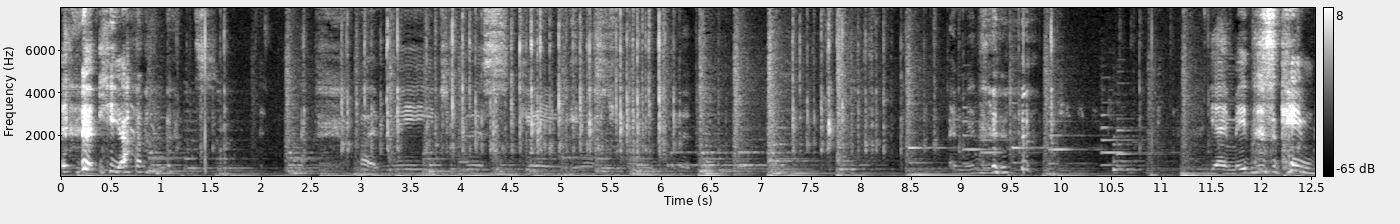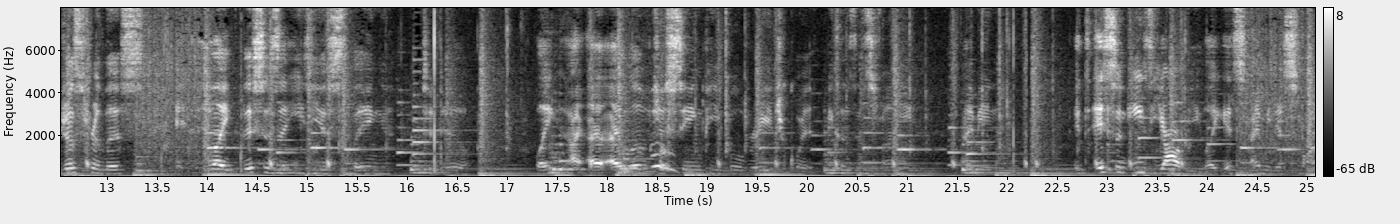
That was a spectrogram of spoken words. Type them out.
yeah. I made this game just for it. I made Yeah, I made this game just for this. Like this is the easiest thing to do. Like I, I, I love just seeing people rage quit because it's funny. I mean, it's it's an easy obby. Like it's I mean it's not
